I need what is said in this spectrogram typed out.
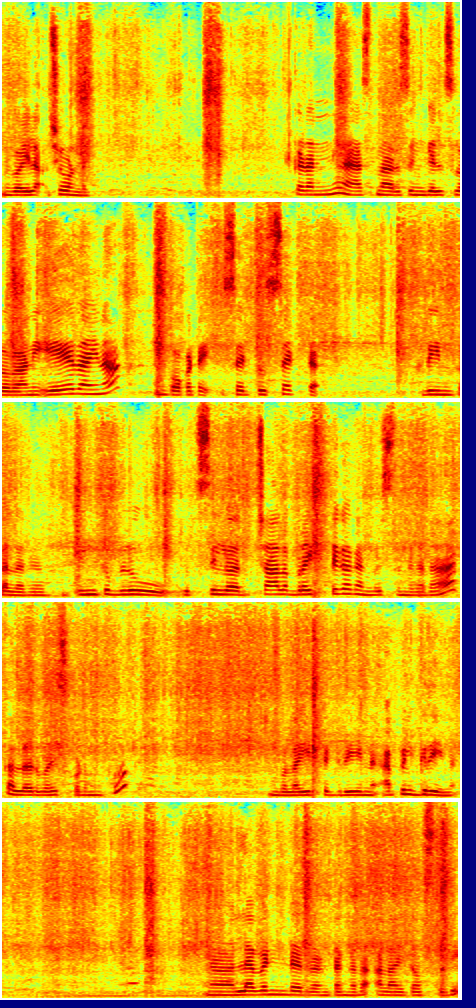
ఇదిగో ఇలా చూడండి. ఇక్కడ అన్నీ వేస్తున్నారు సింగిల్స్లో కానీ. ఏదైనా ఇంకొకటే. Set to set cream colour ink blue with silver. చాలా బ్రైట్గా కనిపిస్తుంది కదా కలర్ వైస్ కూడా మీకు. ఇంకో light green apple green. Lavender అంటాం కదా అలా అయితే వస్తుంది.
